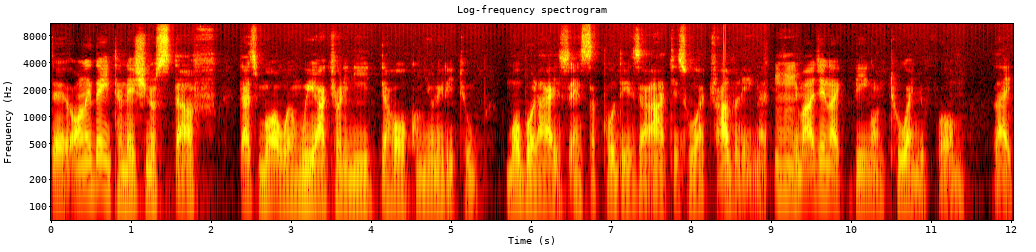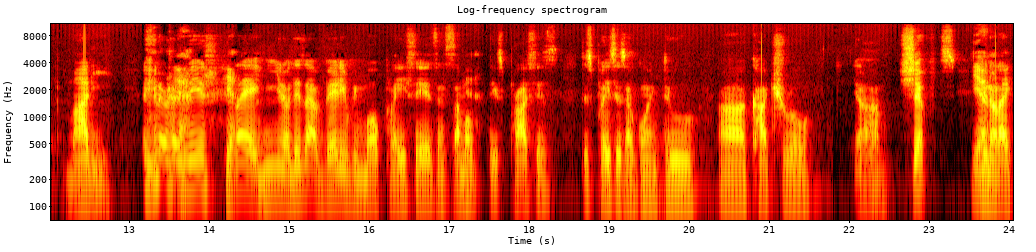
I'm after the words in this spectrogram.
the only the international stuff that's more when we actually need the whole community to mobilize and support these uh, artists who are traveling. Like, Mm-hmm. Imagine like being on tour and you're from like Mali. You know what Yeah. I mean? Yeah. Like you know, these are very remote places, and some of these process, these places are going through uh, cultural uh, shifts. Yeah. You know, like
